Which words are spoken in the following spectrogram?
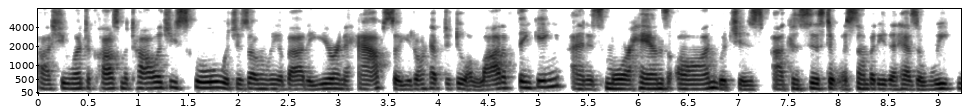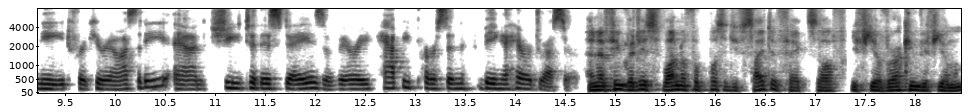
Uh, she went to cosmetology school, which is only about a year and a half. So you don't have to do a lot of thinking and it's more hands on, which is uh, consistent with somebody that has a weak need for curiosity. And she, to this day, is a very happy person being a hairdresser. And I think that is one of the positive side effects of if you're working with your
